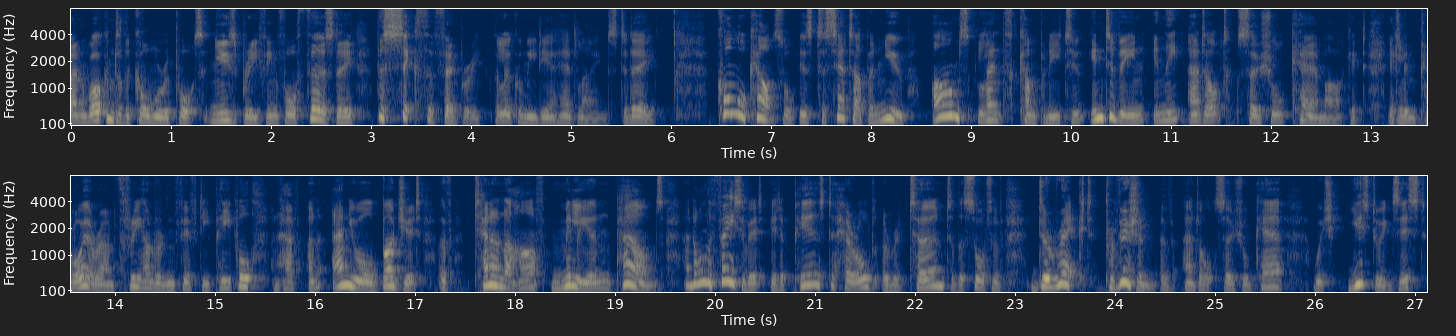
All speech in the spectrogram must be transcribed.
and welcome to the Cornwall Report's news briefing for Thursday, the 6th of February. The local media headlines today. Cornwall Council is to set up a new arm's length company to intervene in the adult social care market. It'll employ around 350 people and have an annual budget of £10.5 million. And on the face of it, it appears to herald a return to the sort of direct provision of adult social care which used to exist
